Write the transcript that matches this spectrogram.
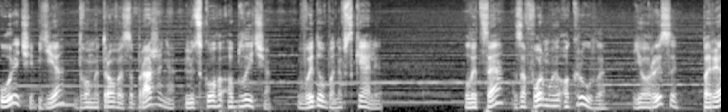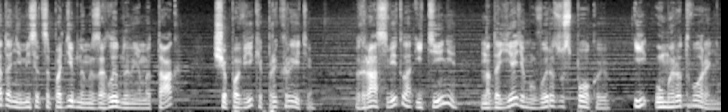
Уричі є двометрове зображення людського обличчя, видовбане в скелі. Лице за формою округле, його риси передані місяцеподібними заглибленнями так, що повіки прикриті. Гра світла і тіні надає йому виразу спокою і умиротворення.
